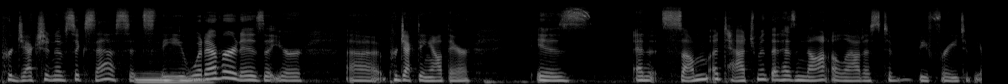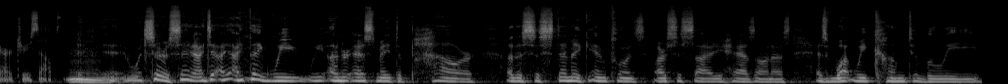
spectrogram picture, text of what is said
projection of success. It's the whatever it is that you're uh, projecting out there is and some attachment that has not allowed us to be free to be our true selves. Uh, What Sarah's saying, I, I- I think we, we underestimate the power of the systemic influence our society has on us as what we come to believe,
